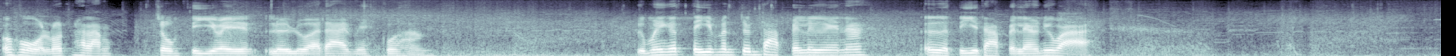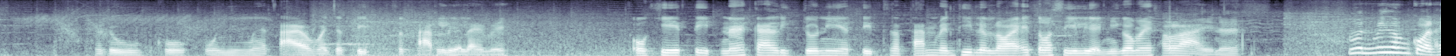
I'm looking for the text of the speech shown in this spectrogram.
โอ้โห ลดพลังโจมตีไปรัวๆได้ไหมโกหัง หรือไม่ก็ตีมันจนดับไปเลยนะ เออ ตีดับไปแล้วนี่หว่ามาดูโกโกยิงแม้ตายว่ามันจะติดสตาร์ทหรืออะไรไหมโอเคติดนะกาลิกจูเนียติดสตันเป็นที่เรียบร้อยไอตัวสีเหลืองนี่ก็ไม่เท่าไหร่นะ มันไม่ต้องกดไอ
